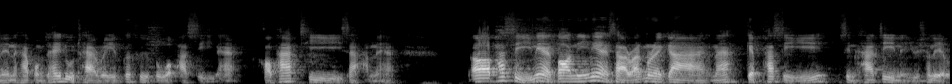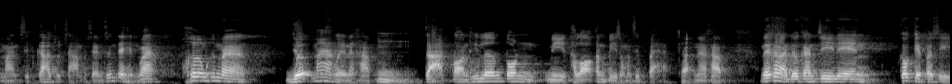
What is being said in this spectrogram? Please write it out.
เนี่ยนะครับ ผมจะให้ดู tariff ก็คือตัวภาษีนะฮะขอภาพ T3 นะฮะเอ่อ ภาษีเนี่ยตอนนี้เนี่ยสหรัฐอเมริกานะเก็บภาษีสินค้าจีนเนี่ยอยู่เฉลี่ยประมาณ 19.3%ซึ่งจะเห็นว่าเพิ่มขึ้นมาเยอะมากเลยนะครับอืมจากตอนที่เริ่มต้นมีทะเลาะกันปีครับ2018 นะครับ ในขณะเดียวกันจีนเองก็เก็บภาษี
